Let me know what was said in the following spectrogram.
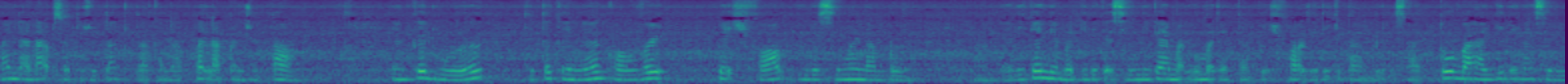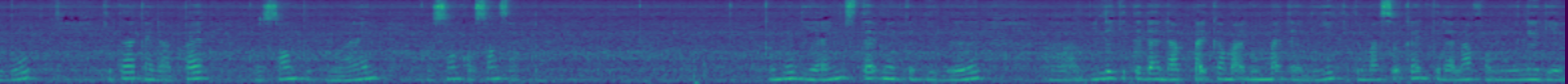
8 darab 1 juta kita akan dapat 8 juta. Yang kedua, kita kena convert page fault decimal number. Ha, tadi kan dia bagi dekat sini kan maklumat tentang page fault. Jadi kita ambil 1 bahagi dengan 1000, kita akan dapat 0.001. Kemudian step yang ketiga, ha, bila kita dah dapatkan maklumat tadi, kita masukkan ke dalam formula dia.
